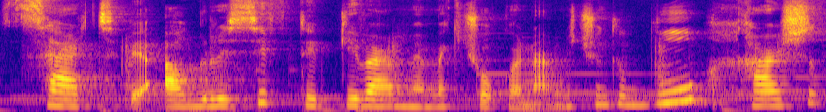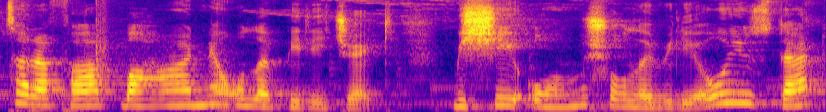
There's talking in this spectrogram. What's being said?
sert ve agresif tepki vermemek çok önemli. Çünkü bu karşı tarafa bahane olabilecek bir şey olmuş olabiliyor. O yüzden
